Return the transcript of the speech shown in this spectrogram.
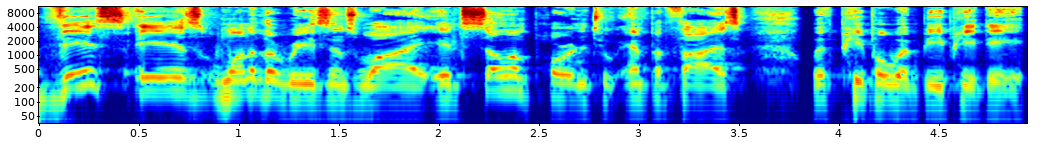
this is one of the reasons why it's so important to empathize with people with BPD.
